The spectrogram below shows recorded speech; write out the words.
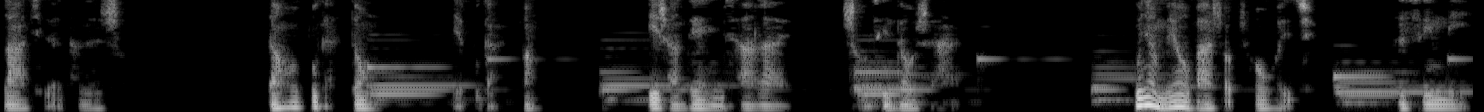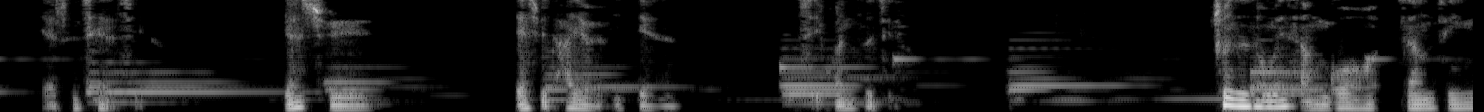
拉起了他的手，然后不敢动，也不敢放。一场电影下来，手心都是汗。姑娘没有把手抽回去，她心里也是窃喜的。也许，也许她也有一点喜欢自己。顺子都没想过相亲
